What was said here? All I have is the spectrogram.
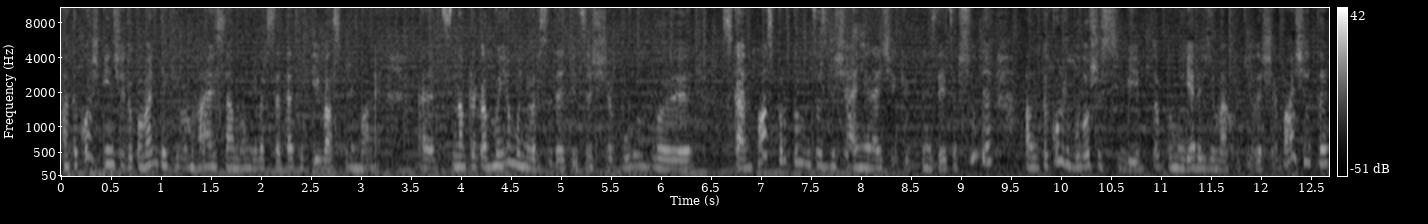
А також інші документи, які вимагає саме університет, який вас приймає. Е, наприклад, в моєму університеті це ще був скан паспорту, це звичайні речі, які мені здається всюди, але також було що CV. Тобто моє резюме хотіли ще бачити,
